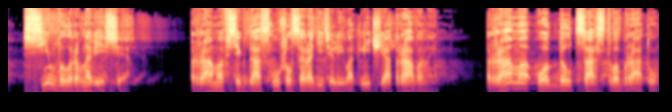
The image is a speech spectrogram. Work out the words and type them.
– символ равновесия. Рама всегда слушался родителей, в отличие от Раваны. Рама отдал царство брату.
